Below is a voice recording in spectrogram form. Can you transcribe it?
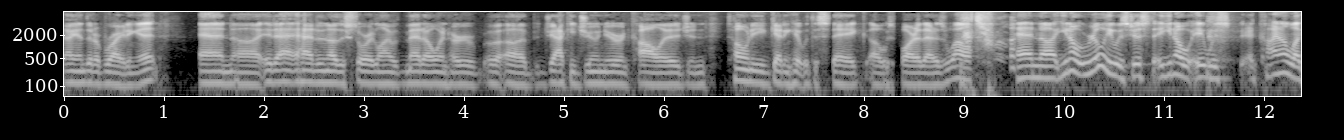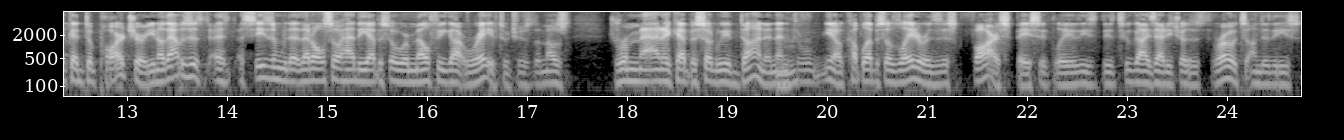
I ended up writing it. And uh, it had another storyline with Meadow and her uh, uh, Jackie Jr. in college, and Tony getting hit with the steak uh, was part of that as well. That's right. And uh, you know, really, it was just you know, it was kind of like a departure. You know, that was a, a, season that, that also had the episode where Melfi got raped, which was the most dramatic episode we have done. And then th- you know, a couple episodes later is this farce, basically. These the two guys at each other's throats under these.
